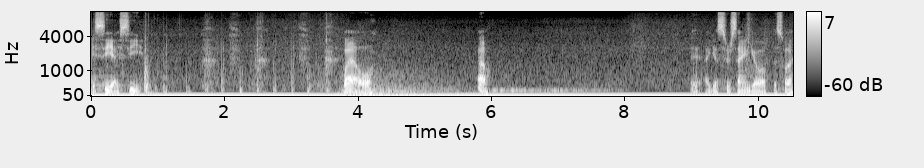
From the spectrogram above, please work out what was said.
I see, I see. Well. Oh. I guess they're saying go up this way.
